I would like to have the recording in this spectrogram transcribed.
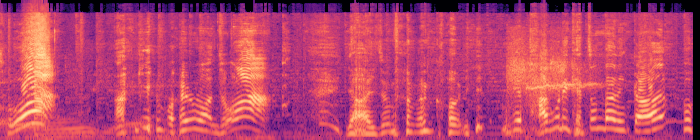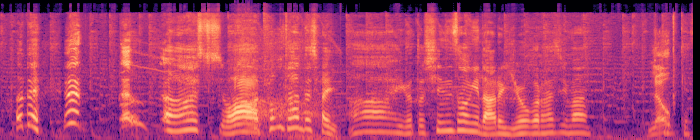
좋아! 아기 멀먼 좋아! 야 이 정도면 거의 이게 다구리 개쩐다니까? 어 안돼 아씨 와 평타 한 대 차이. 아 이것도 신성이 나를 유혹을 하지만. 없겠어.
